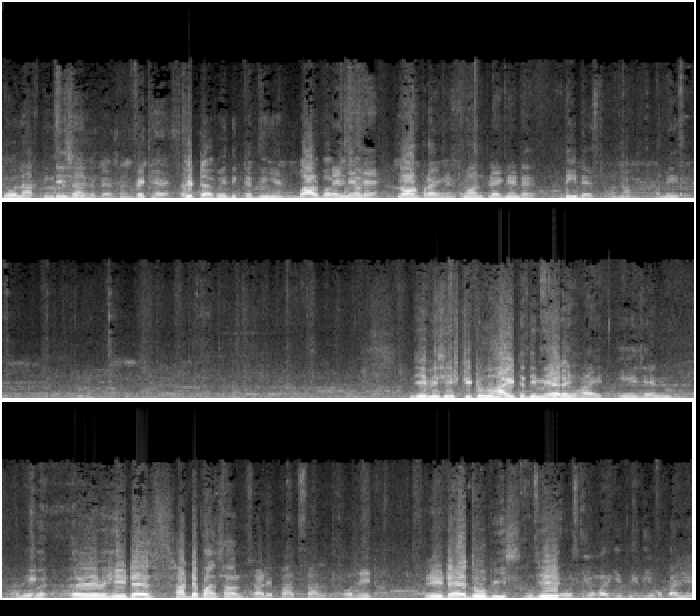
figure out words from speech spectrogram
दो लाख तीस हज़ार रुपए। हाँ। फिट है सब Fit है। कोई दिक्कत नहीं है। बाल बबरी Pregnant सब है। नॉन प्रेगनेंट नॉन प्रेग्नेंट है दी बेस्ट वन अमेजिंग ये भी sixty two height the mare है। हाइट एज एंड हेट है साढ़े पाँच साल। साढ़े पाँच साल। और रेट रेट है दो बीस। ये उसकी उम्र कितनी थी? वो काली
